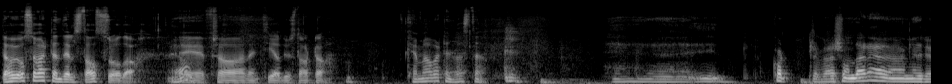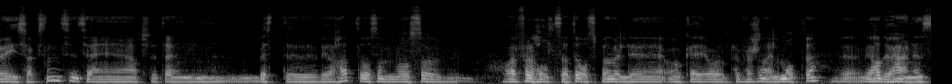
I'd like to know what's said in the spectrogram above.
Det har jo også vært en del statsråder ja. eh, fra den tida du starta. Hvem har vært den beste? Eh, Kortversjonen der er Røe Isaksen, syns jeg absolutt er den beste vi har hatt. Og som også har forholdt seg til oss på en veldig ok og profesjonell måte. Eh, vi hadde jo Hernes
